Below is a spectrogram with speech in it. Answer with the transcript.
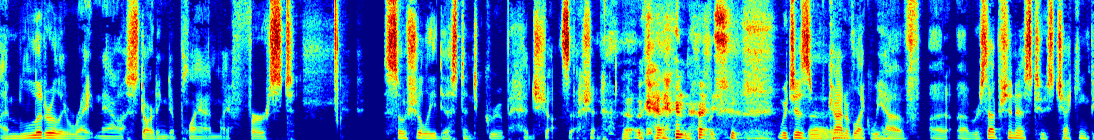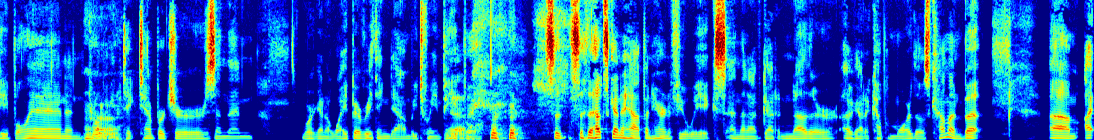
I'm literally right now starting to plan my first socially distant group headshot session. okay, nice. Which is uh, kind of like we have a, a, receptionist who's checking people in and probably uh-huh. gonna take temperatures, and then we're gonna wipe everything down between people. Yeah. so, so that's gonna happen here in a few weeks, and then I've got another, I've got a couple more of those coming. But um, I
